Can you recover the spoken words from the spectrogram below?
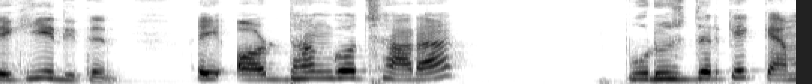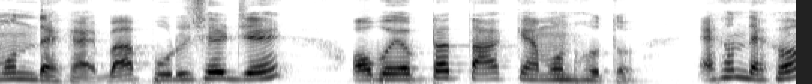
দেখিয়ে দিতেন, এই অর্ধাঙ্গ ছাড়া পুরুষদেরকে কেমন দেখায় বা পুরুষের যে অবয়বটা তা কেমন হতো? এখন দেখো,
